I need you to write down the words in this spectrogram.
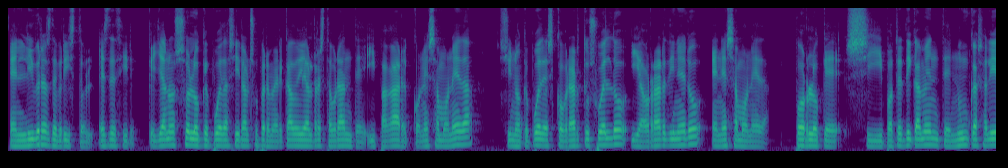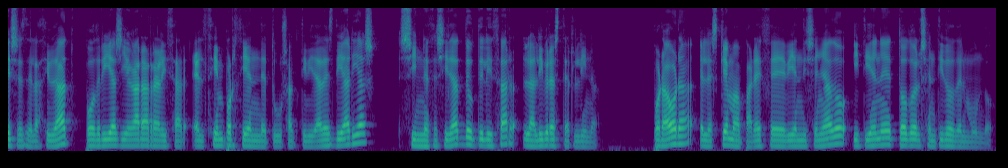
en libras de Bristol, es decir, que ya no es solo que puedas ir al supermercado y al restaurante y pagar con esa moneda, sino que puedes cobrar tu sueldo y ahorrar dinero en esa moneda. Por lo que, si hipotéticamente nunca salieses de la ciudad, podrías llegar a realizar el 100% de tus actividades diarias sin necesidad de utilizar la libra esterlina. Por ahora, el esquema parece bien diseñado y tiene todo el sentido del mundo.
